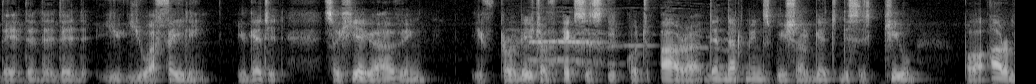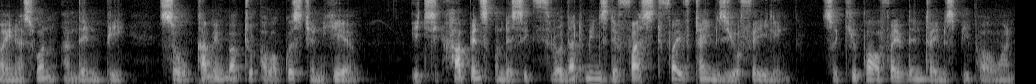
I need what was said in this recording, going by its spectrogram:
the, the, the, the, you, you are failing. You get it? So here you are having if probability of x is equal to r, then that means we shall get this is q power r minus 1 and then p. So coming back to our question here, it happens on the sixth row. That means the first five times you're failing. So q power 5 then times p power 1.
